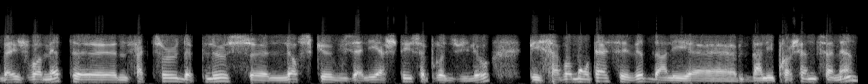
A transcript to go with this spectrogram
ben je vais mettre une facture de plus lorsque vous allez acheter ce produit-là. Puis ça va monter assez vite dans les dans les prochaines semaines.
